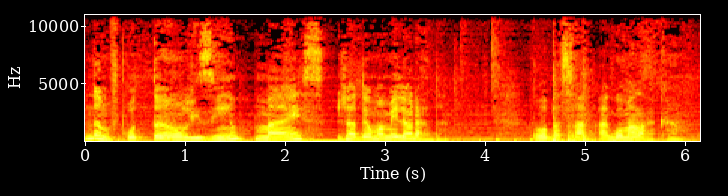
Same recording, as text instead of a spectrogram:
Ainda não ficou tão lisinho, mas já deu uma melhorada. Vou passar a goma laca.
